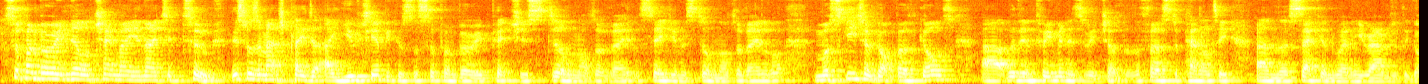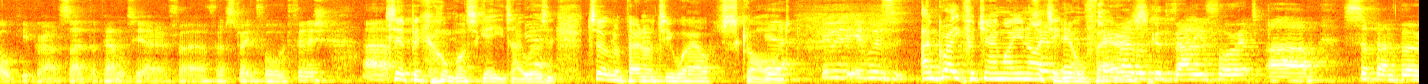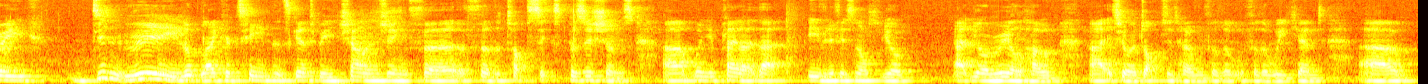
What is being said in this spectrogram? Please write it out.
Suphanburi nil, Chiang Mai United 2. This was a match played at Ayutthaya because the Suphanburi pitch is still not available, the stadium is still not available. Mosquito got both goals uh, within three minutes of each other. The first a penalty, and the second when he rounded the goalkeeper outside the penalty area for, for a straightforward finish. Uh, typical mosquito, Yeah. wasn't it? Took the penalty well, scored. yeah, it, was- it was And great for Chiang Mai United, Chiang- in all Chiang Mai were good value for it. Um, Suphanburi didn't really look like a team that's going to be challenging for, for the top six positions. Uh, when you play like that, even if it's not your at your real home, uh, it's your adopted home for the for the weekend. Um,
